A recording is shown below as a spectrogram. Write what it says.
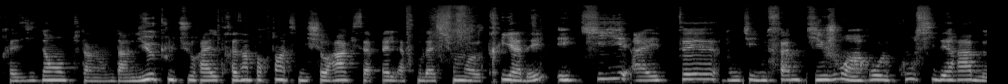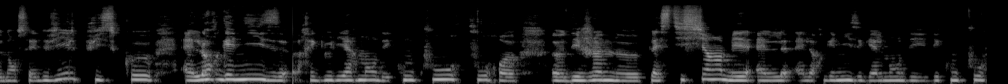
présidente d'un lieu culturel très important à Timișoara qui s'appelle la Fondation Triadé et qui a été donc une femme qui joue un rôle considérable dans cette ville puisque elle organise régulièrement des concours pour des jeunes plasticiens, mais elle organise également des, concours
